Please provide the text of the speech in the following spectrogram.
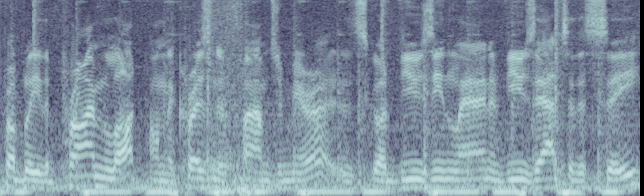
probably the prime lot on the crescent of Palm Jumeirah. It's got views inland and views out to the sea.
